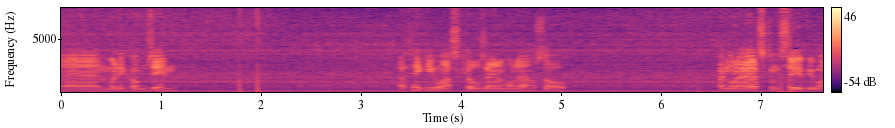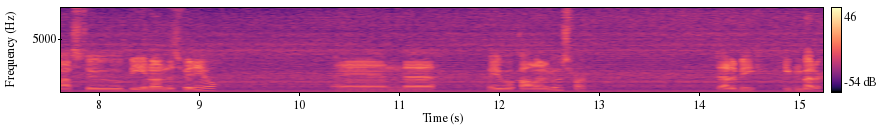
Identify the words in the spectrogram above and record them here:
And when he comes in, I think he wants to kill his animal now, so I'm going to ask him see if he wants to be in on this video. And uh, maybe we'll call in a moose farm. That'd be even better.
